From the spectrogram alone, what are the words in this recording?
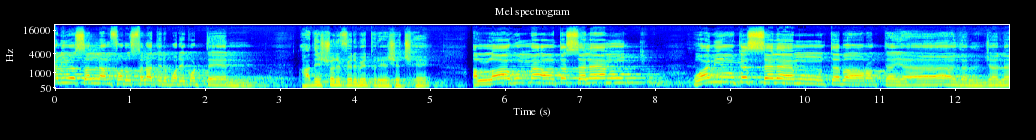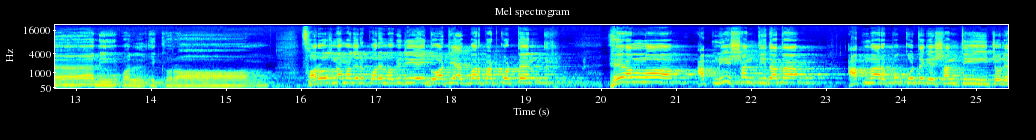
আলী সাল্লাম ফরজ সালাতের পরে করতেন। হাদিস শরীফের ভেতরে এসেছে اللهم أنت السلام ومنك السلام تباركت يا ذا الجلال والإكرام ফরজ নামাজের পরে নবীজি এই দোয়াটি একবার পাঠ করতেন হে আল্লাহ আপনি শান্তিদাতা আপনার পক্ষ থেকে শান্তি চলে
